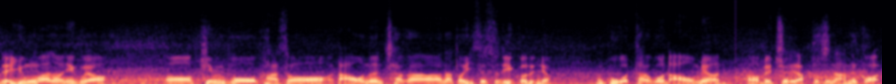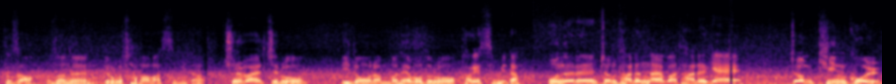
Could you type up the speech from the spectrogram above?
네, 6만 원이고요. 어, 김포 가서 나오는 차가 하나 더 있을 수도 있거든요. 그럼 그거 타고 나오면 어, 매출이 나쁘진 않을 것 같아서 우선은 이러고 잡아봤습니다. 출발지로 이동을 한번 해보도록 하겠습니다. 오늘은 좀 다른 날과 다르게 좀 긴 콜,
